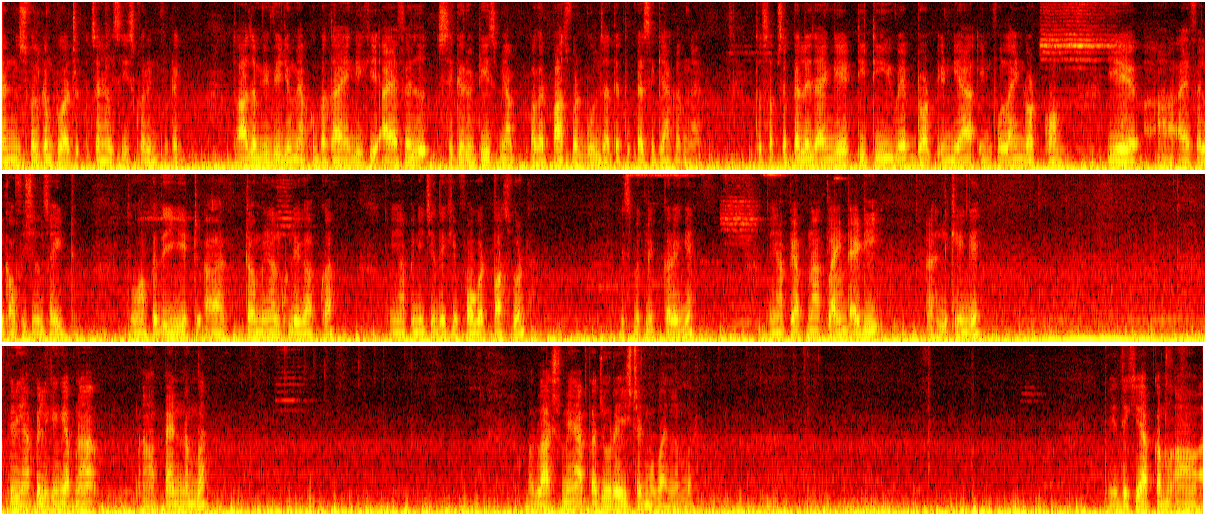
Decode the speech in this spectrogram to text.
Friends welcome to our channel C square Infotech तो आज हम ये वीडियो में आपको बताएँगे कि आई सिक्योरिटीज़ में आप अगर पासवर्ड भूल जाते हैं तो कैसे क्या करना है? तो सबसे पहले जाएँगे T T web dot India Infoline dot com ये आई का ऑफिशियल साइट तो वहाँ पे ये टर्मिनल खुलेगा आपका। तो यहाँ पे नीचे देखिए फॉरवर्ड पासवर्ड इसमें क्लिक करेंगे। तो यहाँ पे अपना क्लाइंट आईडी लिखेंगे। फिर यहाँ पे लिखेंगे अपना पैन नंबर और लास्ट में है आपका जो रजिस्टर्ड मोबाइल नंबर तो ये देखिए आपका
